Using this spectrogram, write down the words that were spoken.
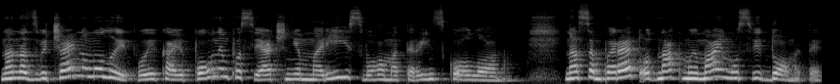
на надзвичайну молитву, яка є повним посвяченням Марії свого материнського лона. Насамперед, однак, ми маємо усвідомити,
